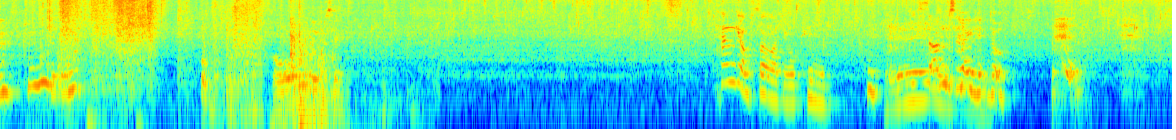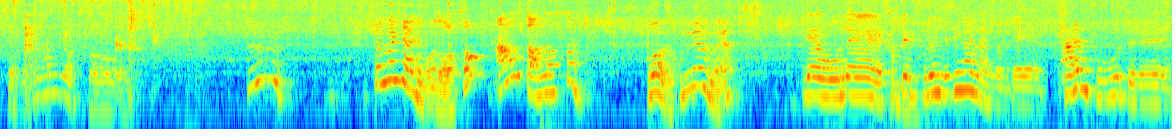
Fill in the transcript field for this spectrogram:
응? 두 개나? 오 냄새 한 게 없어가지고 괜히 에이, 쌈장에도 진짜 한게 없어 음 안에 뭐 넣었어? 아무것도 안 넣었어 뭐 끝내는 거야? 내가 오늘 갑자기 부른지 생각난 건데 다른 부부들은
